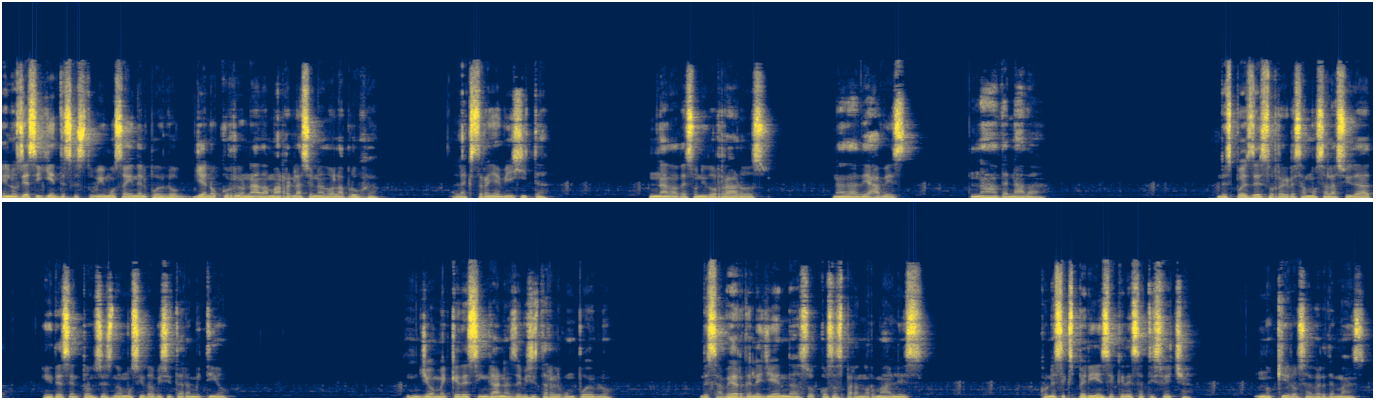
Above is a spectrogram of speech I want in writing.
En los días siguientes que estuvimos ahí en el pueblo ya no ocurrió nada más relacionado a la bruja, a la extraña viejita. Nada de sonidos raros, nada de aves, nada de nada. Después de eso regresamos a la ciudad y desde entonces no hemos ido a visitar a mi tío. Yo me quedé sin ganas de visitar algún pueblo, de saber de leyendas o cosas paranormales. Con esa experiencia quedé satisfecha. No quiero saber de más.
